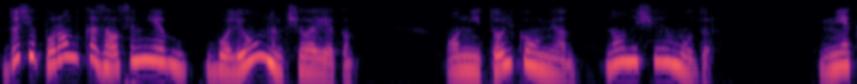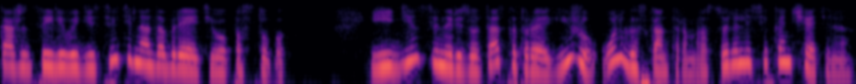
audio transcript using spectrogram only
До сих пор он казался мне более умным человеком. Он не только умен, но он еще и мудр. Мне кажется, или вы действительно одобряете его поступок? И единственный результат, который я вижу, Ольга с Кантором рассорились окончательно.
